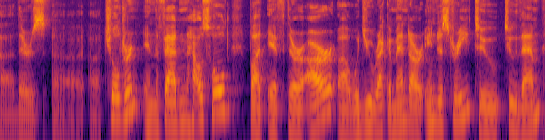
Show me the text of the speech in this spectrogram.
uh, there's uh, uh, children in the Fadden household, but if there are, uh, would you recommend our industry to to them?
